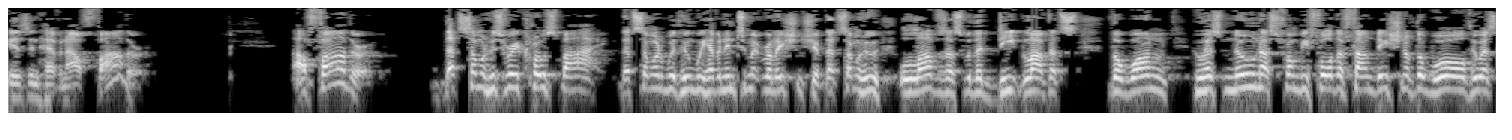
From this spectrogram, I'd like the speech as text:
is in heaven. Our Father. Our Father. That's someone who's very close by. That's someone with whom we have an intimate relationship. That's someone who loves us with a deep love. That's the one who has known us from before the foundation of the world, who has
